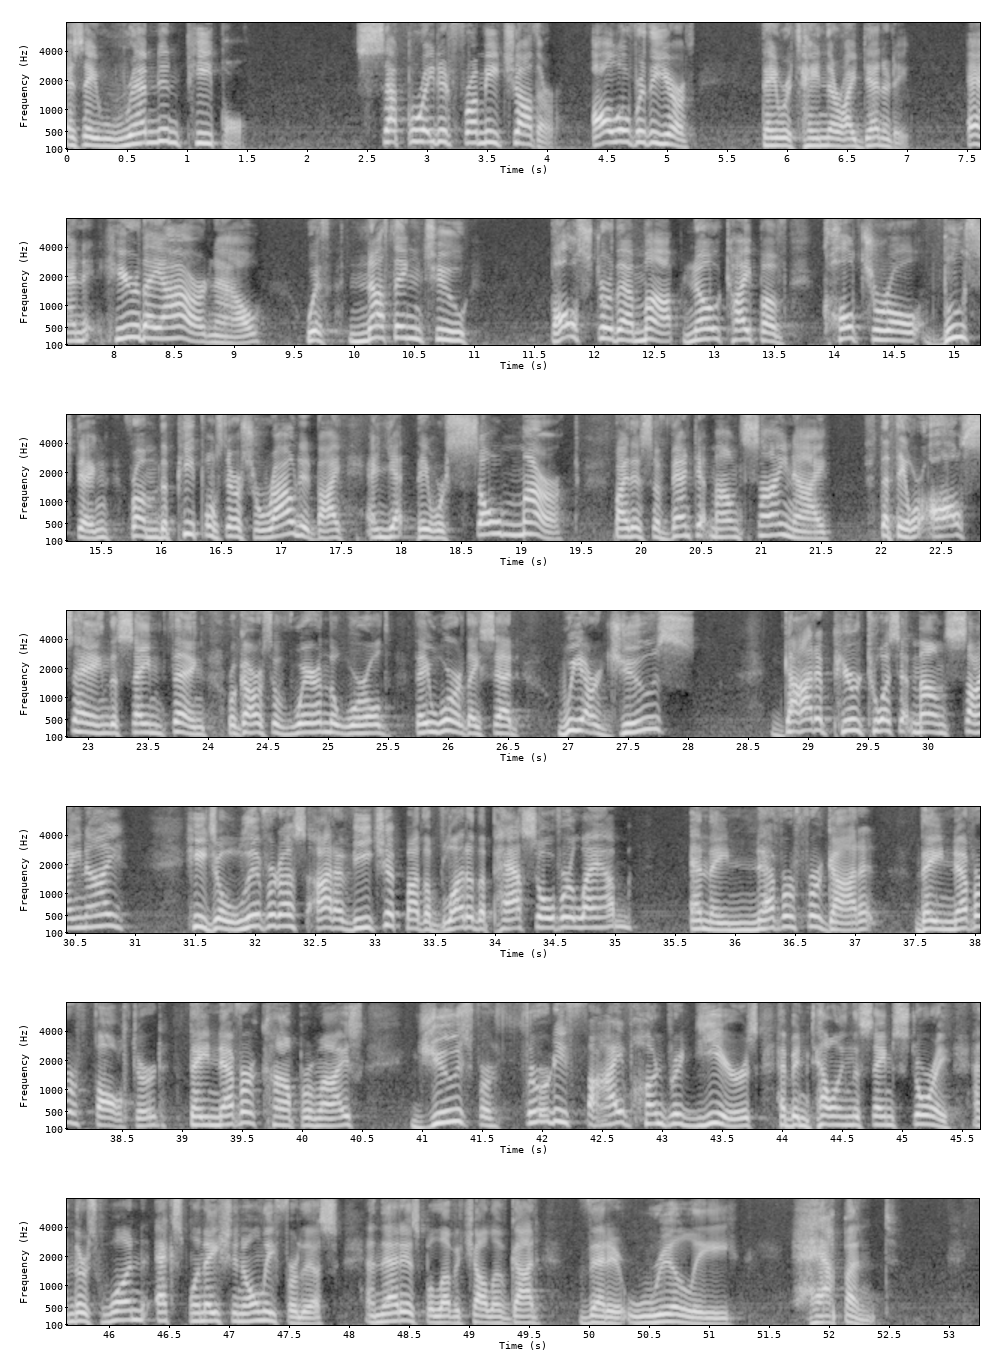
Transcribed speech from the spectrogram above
as a remnant people, separated from each other all over the earth, they retain their identity. And here they are now with nothing to bolster them up, no type of cultural boosting from the peoples they're surrounded by, and yet they were so marked by this event at Mount Sinai that they were all saying the same thing, regardless of where in the world they were. They said, We are Jews. God appeared to us at Mount Sinai. He delivered us out of Egypt by the blood of the Passover lamb, and they never forgot it. They never faltered. They never compromised. Jews for 3,500 years have been telling the same story. And there's one explanation only for this, and that is, beloved child of God, that it really happened.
